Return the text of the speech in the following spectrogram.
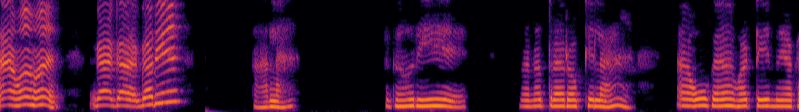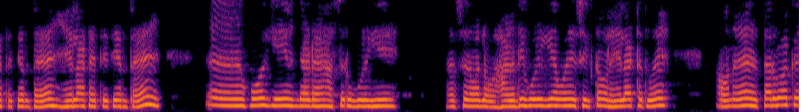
ಹಾಂ ಹಾ ಹ್ಞೂ ಗ ಗ ಗೌರಿ? ಅಲ್ಲ ಗೌರಿ ನನ್ನ ಹತ್ರ ರೊಕ್ಕಿಲ್ಲ. ಅವಾಗ ಹೊಟ್ಟೆ ನೋಯಾಕತ್ತೈತಿ ಅಂತ ಹೇಲಾಟೈತೈತಿ ಅಂತ. ಆ, ಹೋಗಿ ಒಂದೆರಡು ಹಸಿರು ಗುಳಿಗೆ ಹಸಿರು ಅಲ್ಲ ಹಳದಿ ಗುಳಿಗೆ ಅವ ಸಿಗ್ತಾವಲ್ಲ ಹೇಲಾಟದ್ವೆ ಅವನ ತರ್ಬೇಕು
